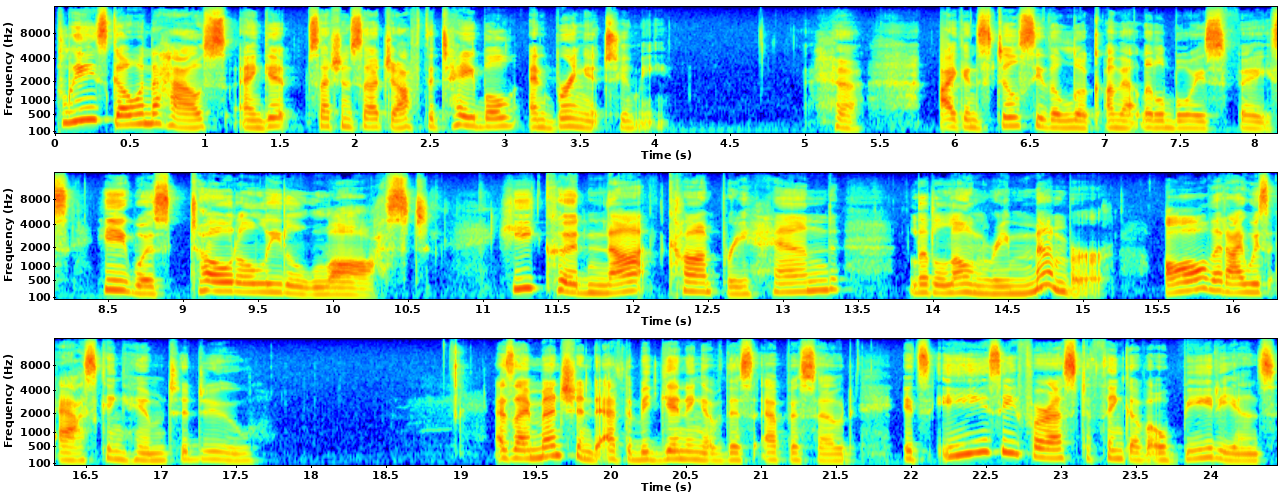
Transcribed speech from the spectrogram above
Please go in the house and get such and such off the table and bring it to me. I can still see the look on that little boy's face. He was totally lost. He could not comprehend, let alone remember, all that I was asking him to do. As I mentioned at the beginning of this episode, it's easy for us to think of obedience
